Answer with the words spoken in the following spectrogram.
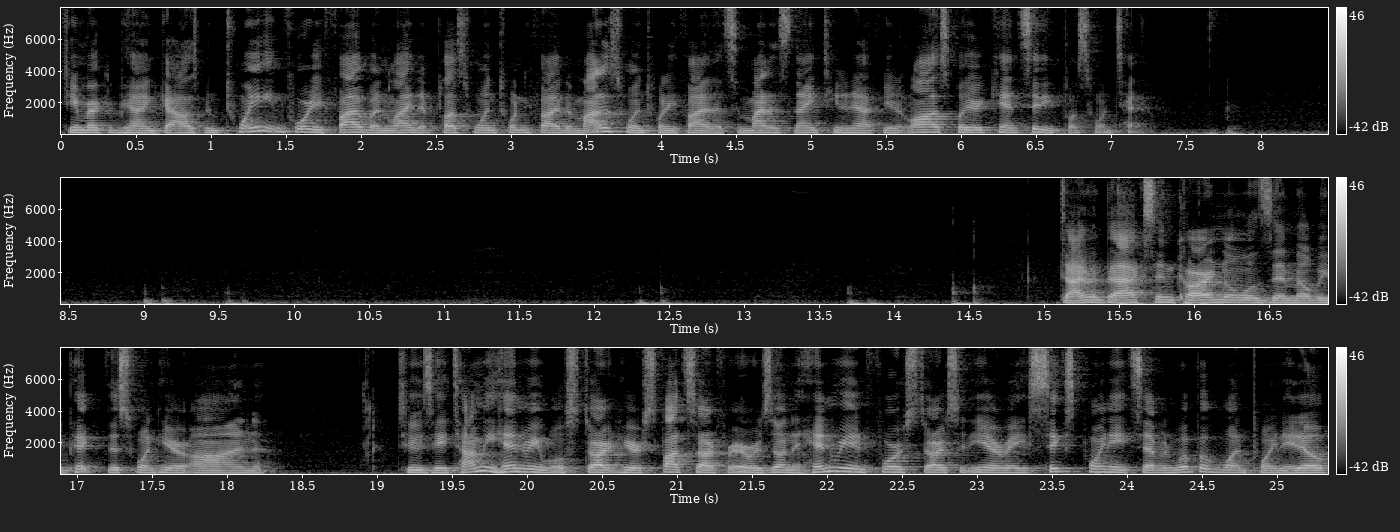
Team record behind Gausman 20 and 45 when lined at plus 125 to minus 125. That's a minus 19 and a half unit loss. Player Kansas City plus 110. Diamondbacks and Cardinals MLB pick. This one here on Tuesday. Tommy Henry will start here. Spot start for Arizona. Henry in four starts in ERA 6.87, whip of 1.80.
